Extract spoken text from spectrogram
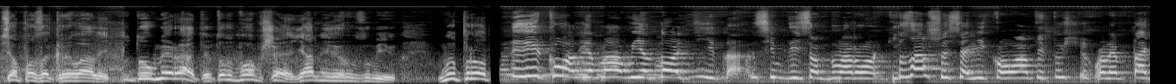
все позакривали. То вмирати, то взагалі я не розумію. Ми проти. Нікого не мав одного діда, 72 роки. За щося лікувати, то ще хвилин так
